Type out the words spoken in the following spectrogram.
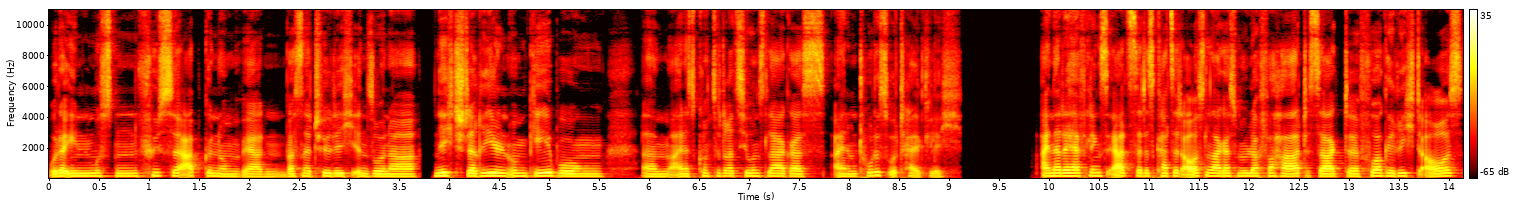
oder ihnen mussten Füße abgenommen werden, was natürlich in so einer nicht sterilen Umgebung ähm, eines Konzentrationslagers einem Todesurteil glich. Einer der Häftlingsärzte des KZ-Außenlagers Müller-Verhardt sagte vor Gericht aus,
